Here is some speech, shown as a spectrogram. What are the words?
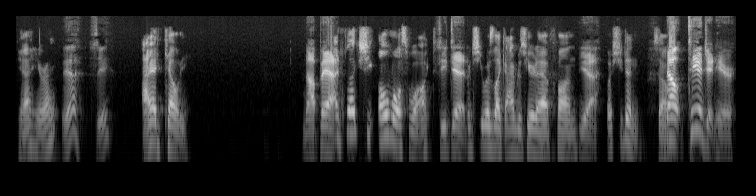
Yeah, you're right. Yeah. See, I had Kelley. not bad. I feel like she almost walked She did. And she was like, "I'm just here to have fun," Yeah. but she didn't. So Now tangent here.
